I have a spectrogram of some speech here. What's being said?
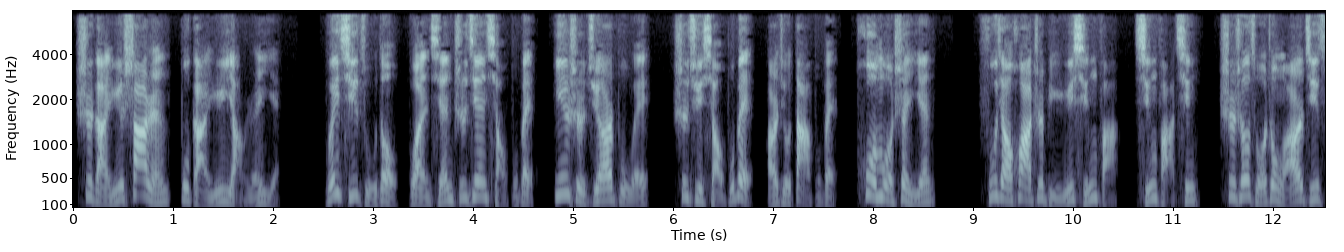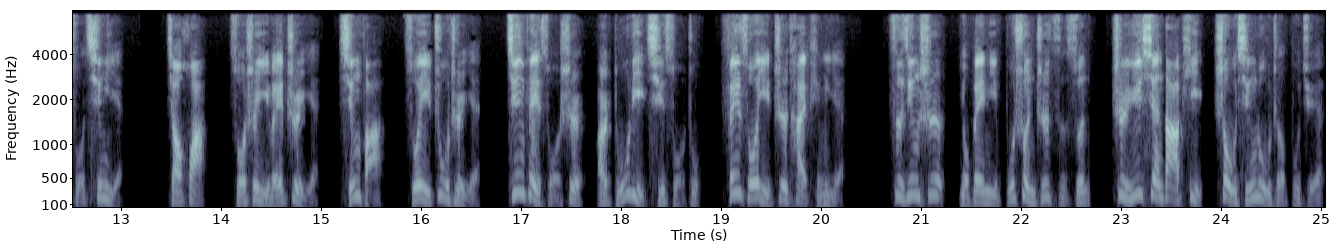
是敢于杀人，不敢于养人也。唯其祖斗管弦之间小不备，因是绝而不为，失去小不备而就大不备，祸莫甚焉。夫教化之比于刑法，刑法轻，是舍所重而己所轻也；教化所事以为治也，刑法所以助治也。今废所事而独立其所助，非所以治太平也。自京师有悖逆不顺之子孙，至于献大辟受刑禄者不绝，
